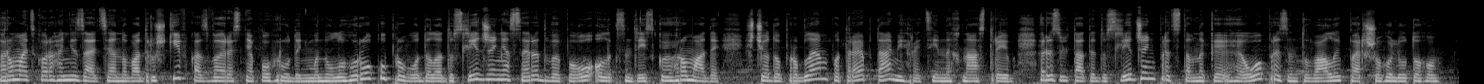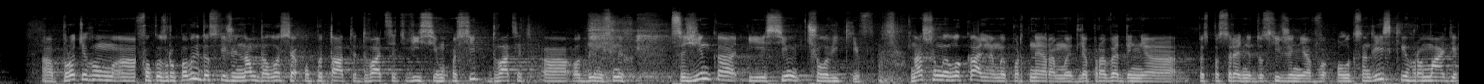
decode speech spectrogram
Громадська організація Нова Дружківка з вересня по грудень минулого року проводила дослідження серед ВПО Олександрійської громади щодо проблем, потреб та міграційних настроїв. Результати досліджень представники ГО презентували 1 лютого. Протягом фокус-групових досліджень нам вдалося опитати 28 осіб, 21 з них це жінка і 7 чоловіків. Нашими локальними партнерами для проведення безпосередньо дослідження в Олександрійській громаді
